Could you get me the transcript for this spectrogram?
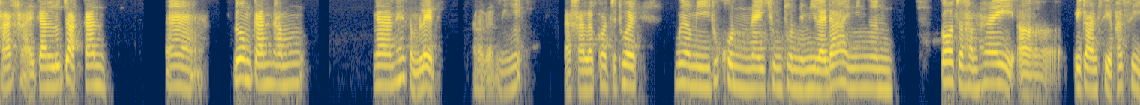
ค้าขายกันรู้จักกันอ่าร่วมกันทำงานให้สำเร็จอะไรแบบนี้นะคะแล้วก็จะช่วยเมื่อมีทุกคนในชุมชนมีรายได้มีเงิน ก็จะทำให้เอ่อมีการเสียภาษี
